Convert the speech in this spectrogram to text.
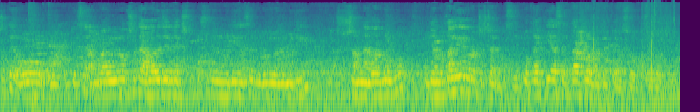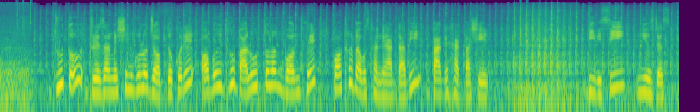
সাথে ও আমরা সাথে আবার যে নেক্সট মিটিং আছে মিটিং সামনে আবার বলব এটা আমরা তালিকা করার চেষ্টা করতেছি কোথায় কি আছে তারপর হয়তো একটা কিছু হবে। দ্রুত ড্রেজার মেশিনগুলো জব্দ করে অবৈধ বালু উত্তোলন বন্ধে কঠোর ব্যবস্থা নেওয়ার দাবি বাগেরহাটবাসীর। ডিবিসি নিউজ ডেস্ক।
